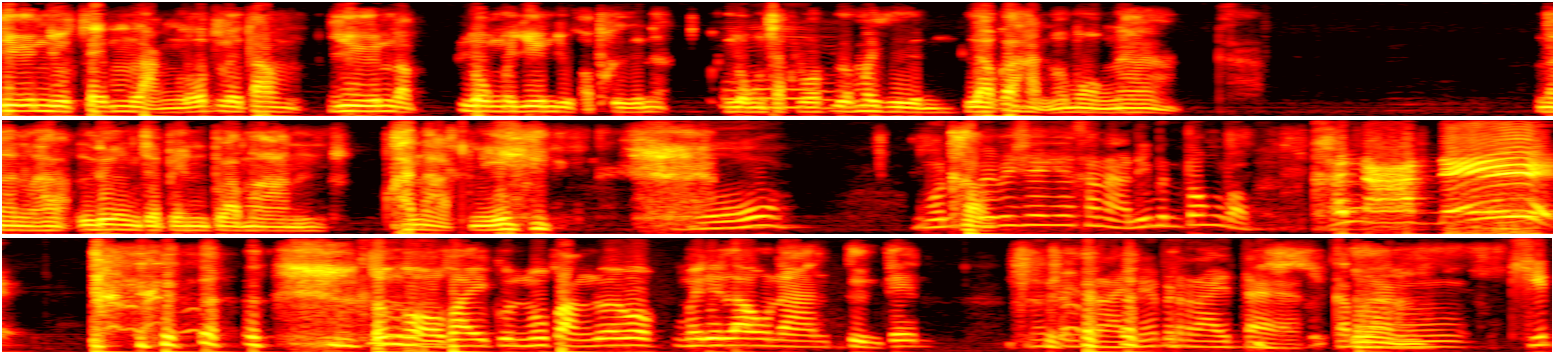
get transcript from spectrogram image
ยืนอยู่เต็มหลังรถเลยตั้มยืนแบบลงมายืนอยู่กับพื้นอะลงจากรถแล้วมายืน แล้วก็หันมามองหน้าครับนั่นแหละฮะเรื่องจะเป็นประมาณขนาดนี้โอ้มันครับไม่ไม่ใช่แค่ขนาดนี้มันต้องแบบขนาดนี้ ต้องขออภัยคุณผู้ฟังด้วยว่าไม่ได้เล่านานตื่นเต้น ไม่เป็นไรไม่เป็นไรแต่กำลังคิด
